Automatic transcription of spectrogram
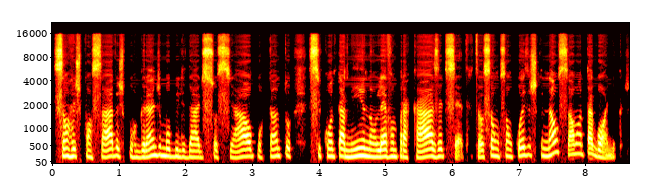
são responsáveis por grande mobilidade social, portanto, se contaminam, levam para casa, etc. Então, são, são coisas que não são antagônicas.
